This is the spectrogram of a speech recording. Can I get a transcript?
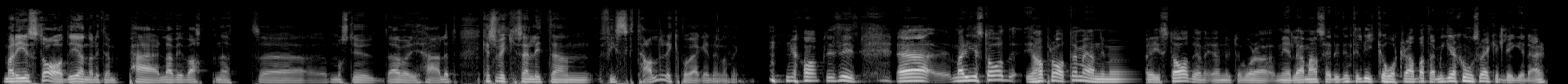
Mariestad är ju ändå en liten pärla vid vattnet. Uh, måste ju, där var det härligt. Kanske fick en liten fisktallrik på vägen eller någonting. Ja, precis. Eh, Mariestad, jag har pratat med en i Mariestad, en, en av våra medlemmar, han säger att det är inte lika hårt drabbat där. Migrationsverket ligger där.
